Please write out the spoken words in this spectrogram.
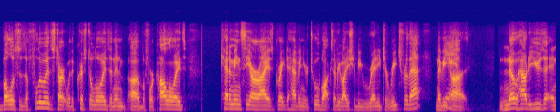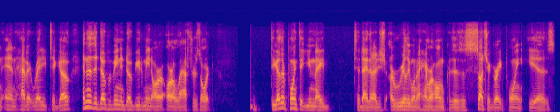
Boluses of fluid. Start with the crystalloids and then uh, before colloids. Ketamine CRI is great to have in your toolbox. Everybody should be ready to reach for that. Maybe yeah. uh, know how to use it and, and have it ready to go. And then the dopamine and dobutamine are, are a last resort. The other point that you made today that I just I really want to hammer home because this is such a great point is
